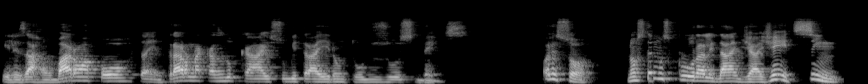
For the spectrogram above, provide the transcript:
Eles arrombaram a porta, entraram na casa do Caio, subtraíram todos os bens. Olha só, nós temos pluralidade de agentes? Sim.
